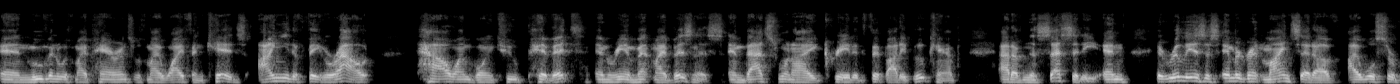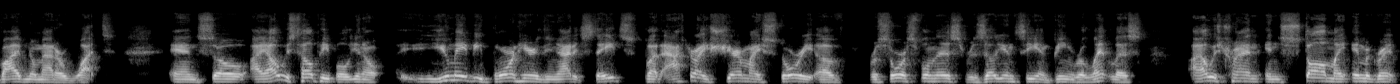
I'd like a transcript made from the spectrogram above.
and move in with my parents, with my wife and kids. I need to figure out how I'm going to pivot and reinvent my business. And that's when I created Fit Body Bootcamp out of necessity. And it really is this immigrant mindset of I will survive no matter what. And so I always tell people, you know, you may be born here in the United States, but after I share my story of resourcefulness, resiliency, and being relentless, I always try and install my immigrant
